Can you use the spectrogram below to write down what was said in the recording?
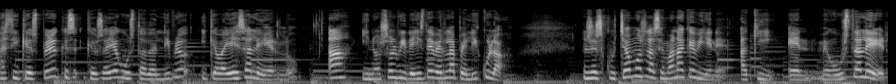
así que espero que, os haya gustado el libro y que vayáis a leerlo. Ah, y no os olvidéis de ver la película. Nos escuchamos la semana que viene, aquí, en Me gusta leer.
